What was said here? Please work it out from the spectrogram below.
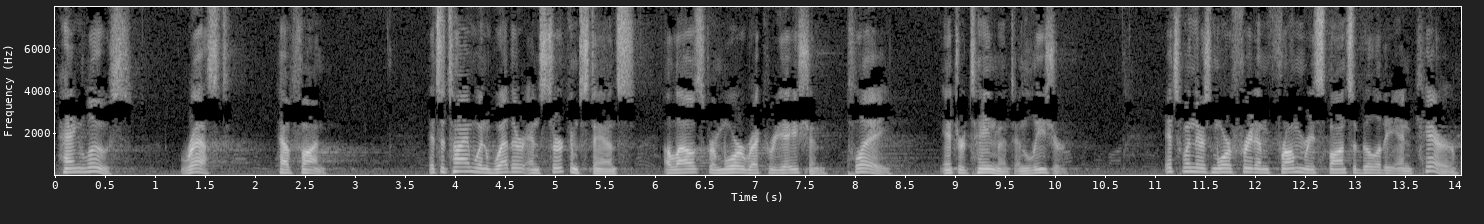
hang loose, rest, have fun. It's a time when weather and circumstance allows for more recreation, play, entertainment, and leisure. It's when there's more freedom from responsibility and care,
